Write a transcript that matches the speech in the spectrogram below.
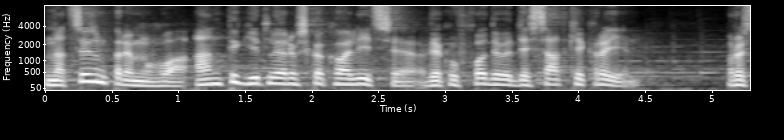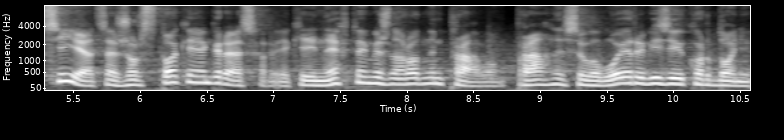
Нацизм перемогла антигітлерівська коаліція, в яку входили десятки країн. Росія це жорстокий агресор, який нехтує міжнародним правом, прагне силової ревізії кордонів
